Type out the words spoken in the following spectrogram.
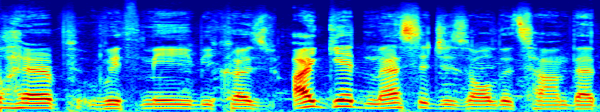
your help with me because I get messages all the time that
